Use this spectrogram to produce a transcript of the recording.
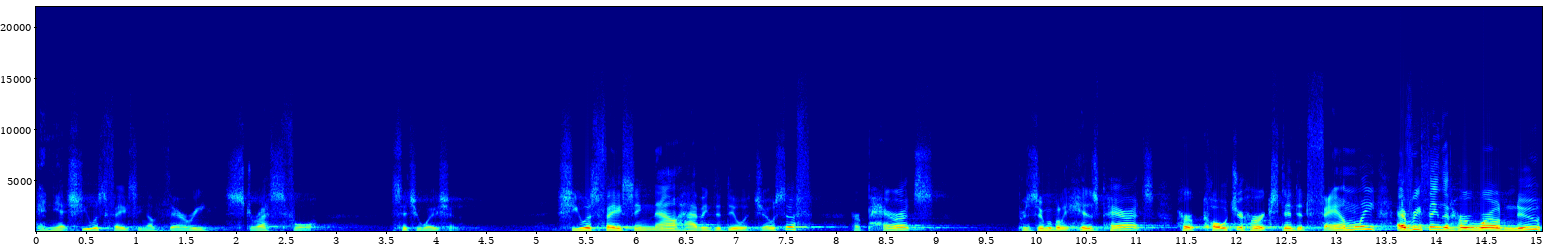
And yet she was facing a very stressful situation. She was facing now having to deal with Joseph, her parents, presumably his parents, her culture, her extended family, everything that her world knew,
